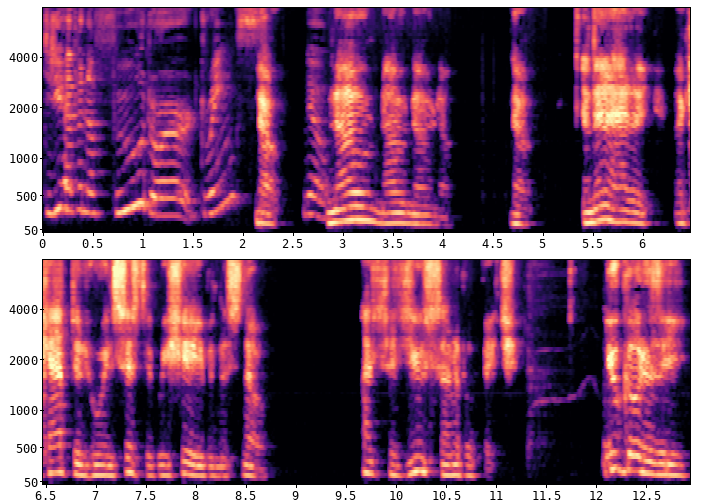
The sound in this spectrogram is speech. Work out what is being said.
Did you have enough food or drinks? No. No. No, no, no, no, no. And then I had a, a captain who insisted we shave in the snow. I said, You son of a bitch. You go to the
